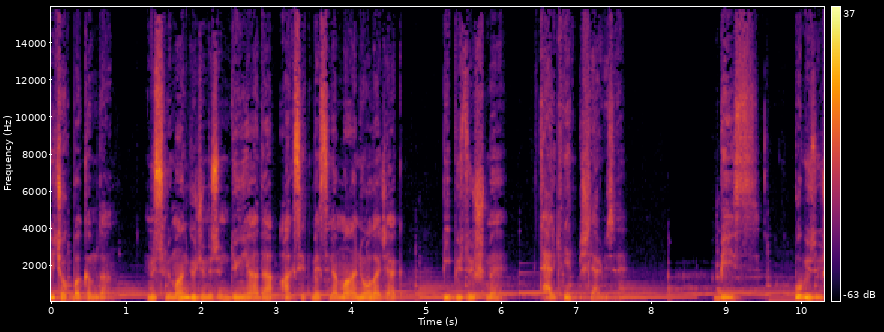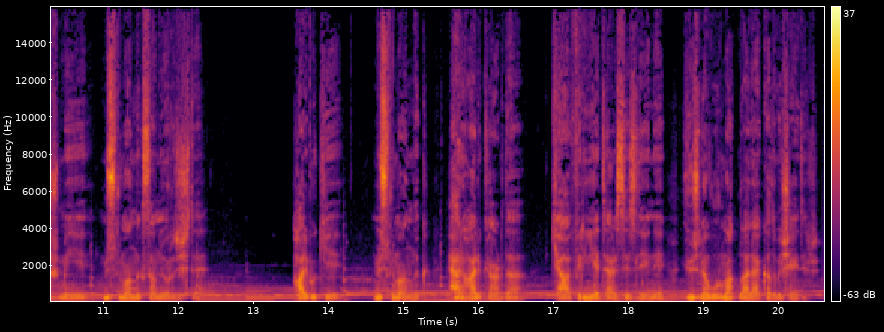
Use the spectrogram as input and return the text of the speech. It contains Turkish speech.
Birçok bakımdan Müslüman gücümüzün dünyada aksetmesine mani olacak bir büzüşme telkin etmişler bize. Biz bu büzüşmeyi Müslümanlık sanıyoruz işte. Halbuki Müslümanlık her halükarda kafirin yetersizliğini yüzüne vurmakla alakalı bir şeydir.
